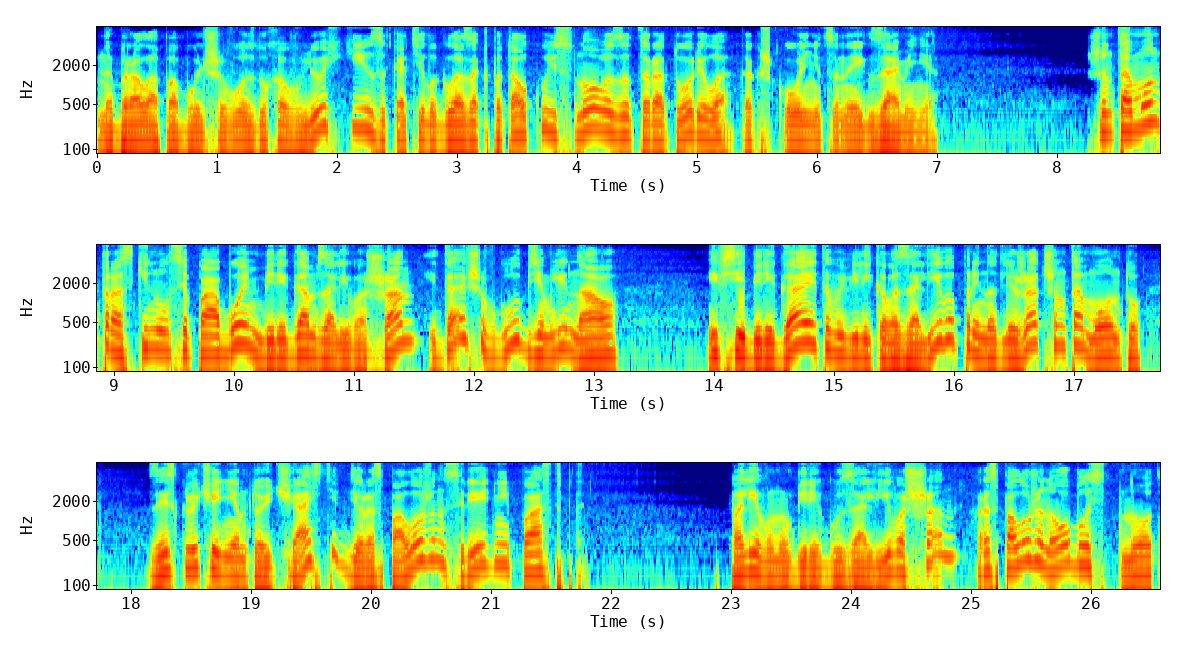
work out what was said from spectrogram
набрала побольше воздуха в легкие, закатила глаза к потолку и снова затараторила, как школьница на экзамене. Шантамонт раскинулся по обоим берегам залива Шан и дальше вглубь земли Нао, и все берега этого великого залива принадлежат Шантамонту, за исключением той части, где расположен средний пастпт. По левому берегу залива Шан расположена область Нот,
